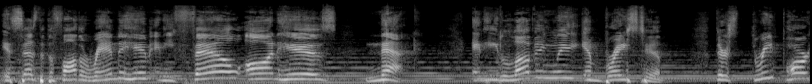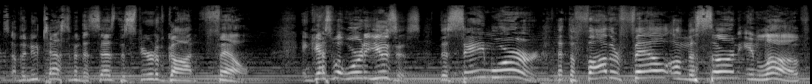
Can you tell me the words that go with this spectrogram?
It says that the father ran to him and he fell on his neck and he lovingly embraced him. There's three parts of the New Testament that says the Spirit of God fell. And guess what word it uses? The same word that the Father fell on the Son in love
